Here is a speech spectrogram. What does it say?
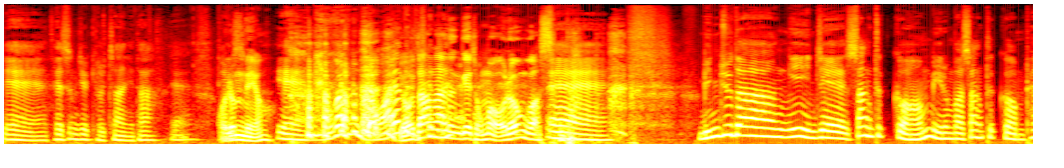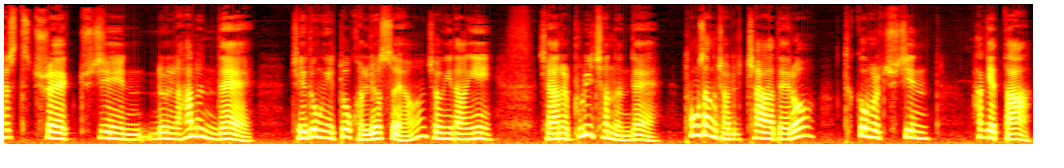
예. 예, 대승적 결단이다. 예. 어렵네요. 예, 뭐가 좀 나와야 될 여당 텐데. 하는 게 정말 어려운 것 같습니다. 예. 민주당이 이제 쌍특검, 이른바 쌍특검 패스트 트랙 추진을 하는데 제동이 또 걸렸어요. 정의당이 제안을 뿌리쳤는데 통상 절차대로 특검을 추진하겠다.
